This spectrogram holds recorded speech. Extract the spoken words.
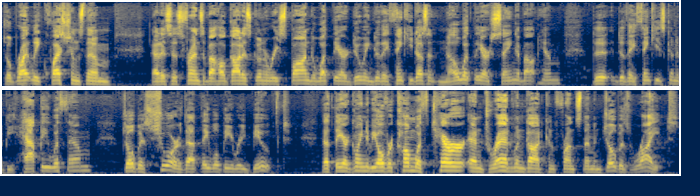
Job Brightly questions them, that is, his friends, about how God is going to respond to what they are doing. Do they think he doesn't know what they are saying about him? Do, do they think he's going to be happy with them? Job is sure that they will be rebuked, that they are going to be overcome with terror and dread when God confronts them, and Job is right.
